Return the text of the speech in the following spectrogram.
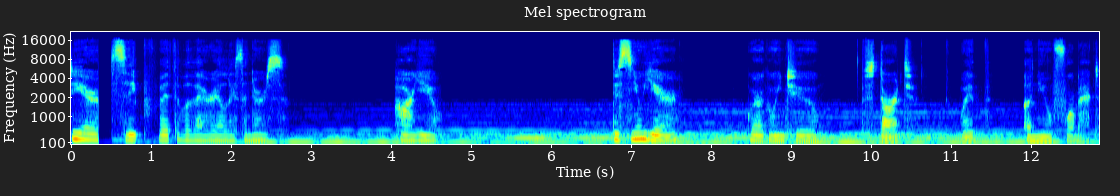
Dear Sleep with Valeria listeners, how are you? This new year, we're going to start with a new format.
